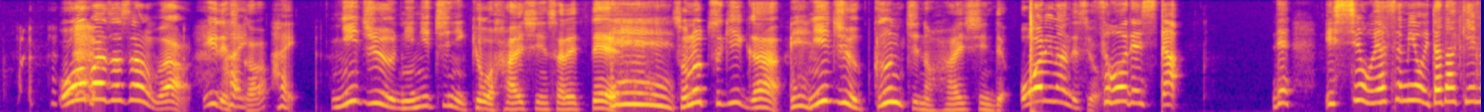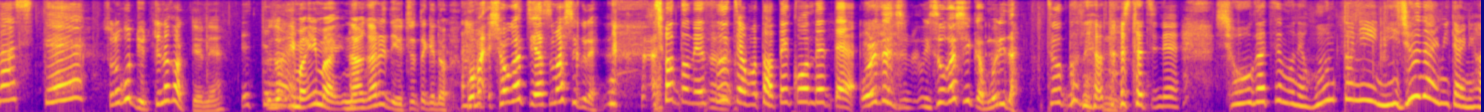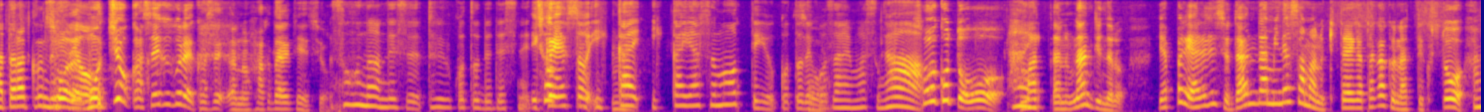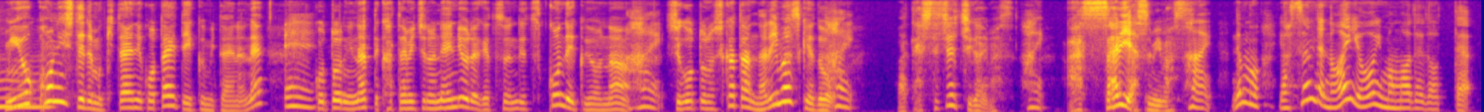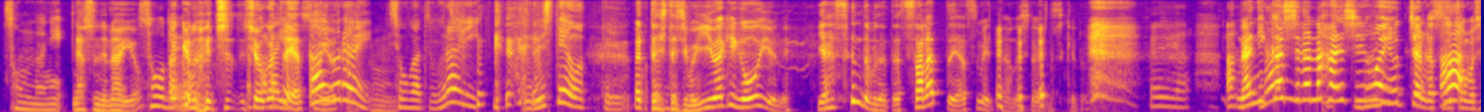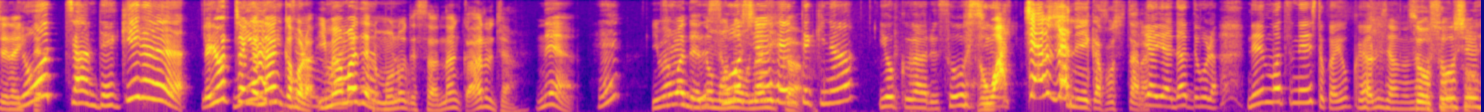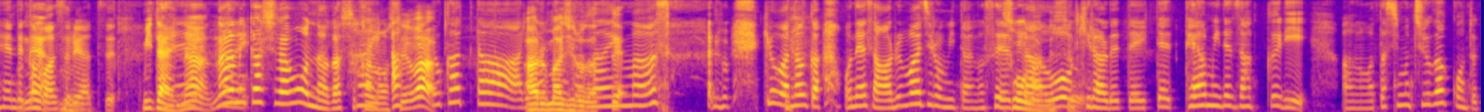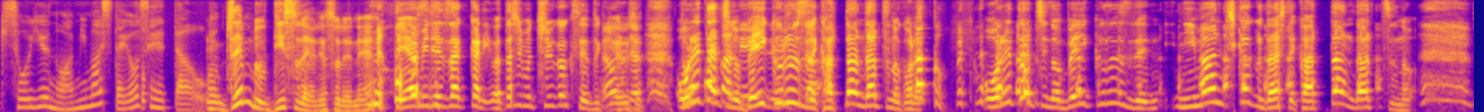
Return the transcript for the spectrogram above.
オーバーザさんはいいですか、はい、はい、22日に今日配信されて、ええその次がええ29日の配信で終わりなんですよ。そうでした。で一週お休みをいただきましてそのこと言ってなかったよね。言ってない今、今、流れで言っちゃったけど、ごめん、正月休ませてくれ。ちょっとね、すーちゃんも立て込んでて俺たち忙しいから無理だ。ちょっとね私たちね、正月もね本当に20代みたいに働くんですそうだよ。よ。餅を稼ぐぐらい稼あの働いてるんですよ。そうなんです。ということでですね、一ちょっと一回、一回休もうっていうことでございますがそう、いうことを、はいま、あの、なんて言うんだろう。やっぱりあれですよ。だんだん皆様の期待が高くなっていくと、身を粉にしてでも期待に応えていくみたいなね、ええことになって片道の燃料だけ積んで突っ込んでいくようなはい仕事の仕方になりますけど、はい私たちは違います。はいあっさり休みます。はい。でも休んでないよ今までだってそんなに。休んでないよ。そうだよけど、ち正月は休みよ一回ぐらい、うん正月ぐらい許してよっていう。私たちも言い訳が多いよね。休んでもだったらさらっと休めって話なんですけど。いや何かしらの配信はよっちゃんがするかもしれないってあよ。っちゃんできる。でよっちゃんがなんかほら、今までのものでさ、なんかあるじゃん。ねえ。え？今までのものを総集。編的な？よくある総集。終わっちゃうじゃねえか、そしたら。いやいやだってほら年末年始とかよくやるじゃんそうそうそう総集編でカバーするやつ、みたいな、ね何かしらを流す可能性いあはよ、かったありがとうアルマジロだってございます 今日はなんかお姉さんアルマジロみたいなセーターを着られていて手編みでざっくりあの私も中学校の時そういうの編みましたよセーターを。うん全部ディスだよね、それね。手編みでざっかり。私も中学生の時やるし。俺たちのベイクルーズで買ったんだっつの、これ。俺たちのベイクルーズで2万近く出して買ったんだっつの。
